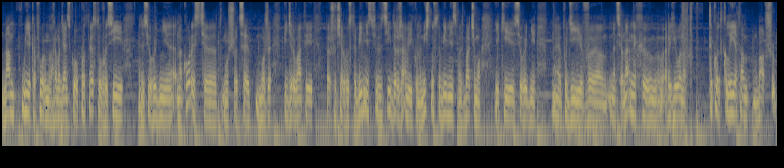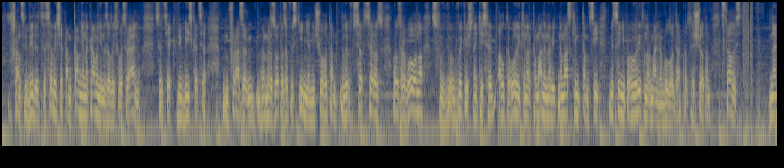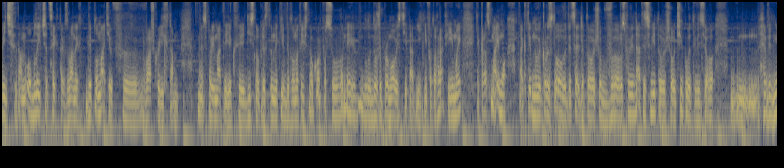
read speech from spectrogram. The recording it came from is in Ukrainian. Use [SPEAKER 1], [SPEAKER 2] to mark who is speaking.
[SPEAKER 1] нам будь-яка форма громадянського протесту в Росії сьогодні на користь, е, тому що це може підірвати в першу чергу стабільність в цій державі, економічну стабільність. Ми ж бачимо, які сьогодні е, події в е, національних регіонах. Так от, коли я там мав шанс відвідати це селище, там камня на камені не залишилось. Реально, це як біблійська ця фраза мерзота запустіння. Нічого там все, все роз, розграбовано, виключно якісь алкоголіки, наркомани. Навіть нема з ким там в цій місцині поговорити нормально було. Да, про те, що там сталося. Навіть там обличчя цих так званих дипломатів, е, важко їх там сприймати як дійсно представників дипломатичного корпусу. Вони були дуже промовисті, там їхні фотографії. І ми якраз маємо активно використовувати це для того, щоб розповідати світу, що очікувати від цього від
